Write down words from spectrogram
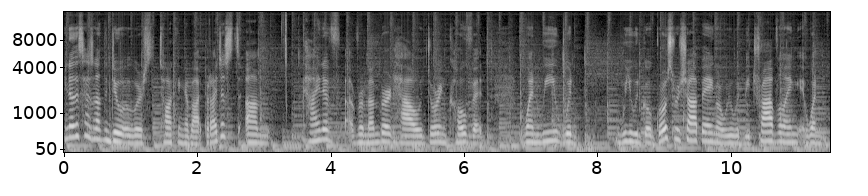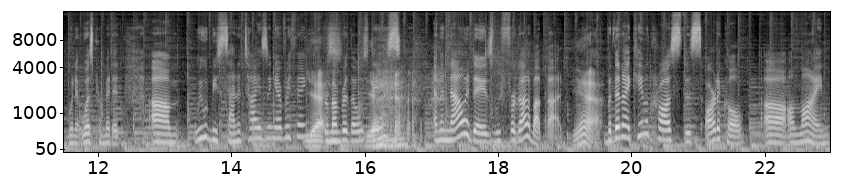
You know, this has nothing to do with what we're talking about, but I just um, kind of remembered how during COVID, when we would we would go grocery shopping or we would be traveling when when it was permitted, um, we would be sanitizing everything. Yes. Remember those Yeah. days? and then nowadays we forgot about that. Yeah. But then I came across this article uh, online,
